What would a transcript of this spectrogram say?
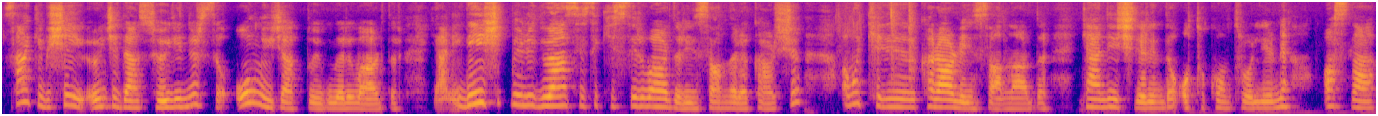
Sanki bir şey önceden söylenirse olmayacak duyguları vardır. Yani değişik böyle güvensizlik hisleri vardır insanlara karşı ama kararlı insanlardır. Kendi içlerinde otokontrollerini asla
